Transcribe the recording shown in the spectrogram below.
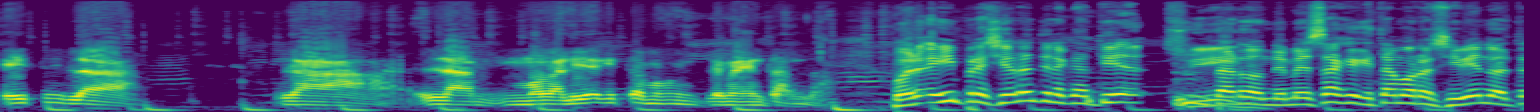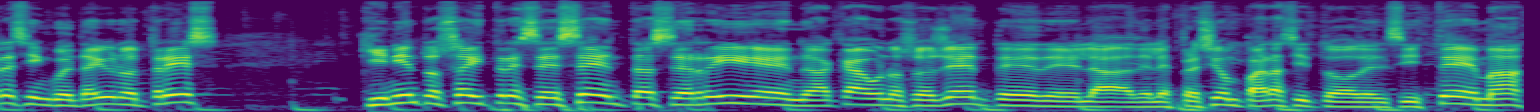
esa es la, la, la modalidad que estamos implementando. Bueno, es impresionante la cantidad, Sí. perdón, de mensajes que estamos recibiendo al 351-3. 506-360, se ríen acá unos oyentes de la, de la expresión parásito del sistema,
